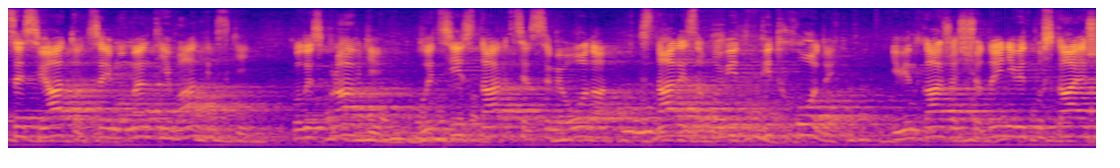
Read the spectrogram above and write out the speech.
це свято, цей момент євангельський, коли справді в лиці старця Симеона старий заповіт відходить. І він каже, що нині відпускаєш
